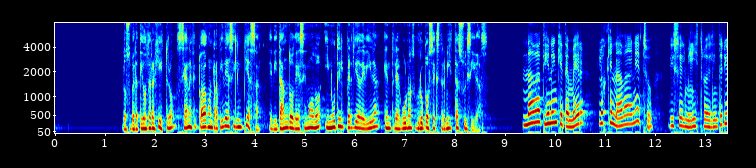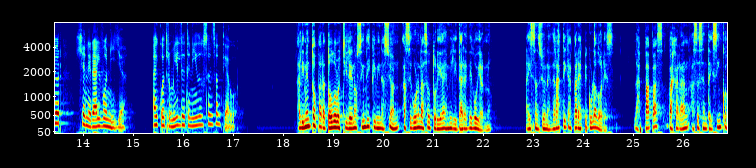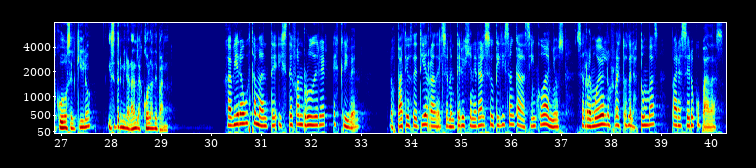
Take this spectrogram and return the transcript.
Los operativos de registro se han efectuado con rapidez y limpieza, evitando de ese modo inútil pérdida de vida entre algunos grupos extremistas suicidas. Nada tienen que temer los que nada han hecho, dice el ministro del Interior, general Bonilla. Hay 4.000 detenidos en Santiago. Alimentos para todos los chilenos sin discriminación, aseguran las autoridades militares de gobierno. Hay sanciones drásticas para especuladores. Las papas bajarán a 65 escudos el kilo y se terminarán las colas de pan. Javier Bustamante y Stefan Ruderer escriben, los patios de tierra del cementerio general se utilizan cada cinco años, se remueven los restos de las tumbas para ser ocupadas.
